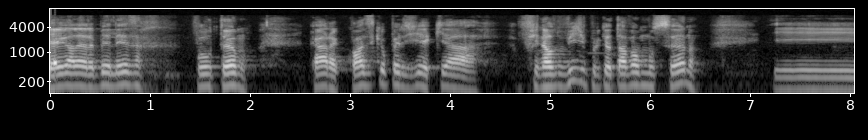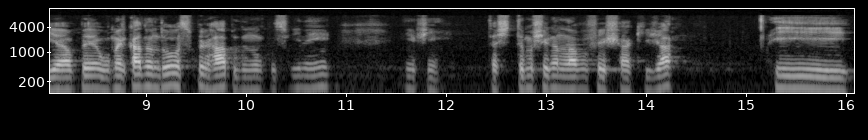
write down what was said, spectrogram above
aí galera, beleza? Voltamos. Cara, quase que eu perdi aqui a o final do vídeo porque eu tava almoçando e a, o mercado andou super rápido, não consegui nem. Enfim, estamos tá, chegando lá, vou fechar aqui já. E.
